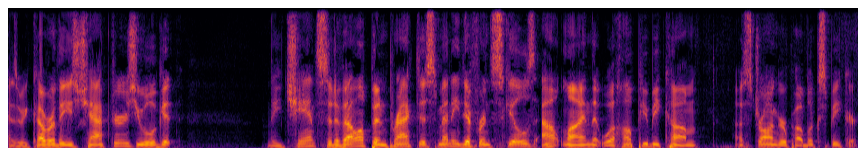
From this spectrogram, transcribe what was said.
As we cover these chapters, you will get the chance to develop and practice many different skills outlined that will help you become a stronger public speaker.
